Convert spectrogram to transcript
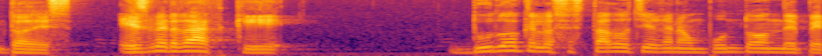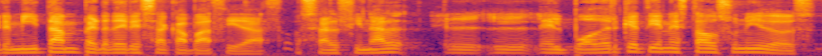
Entonces, es verdad que dudo que los estados lleguen a un punto donde permitan perder esa capacidad. O sea, al final, el, poder que tiene Estados Unidos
